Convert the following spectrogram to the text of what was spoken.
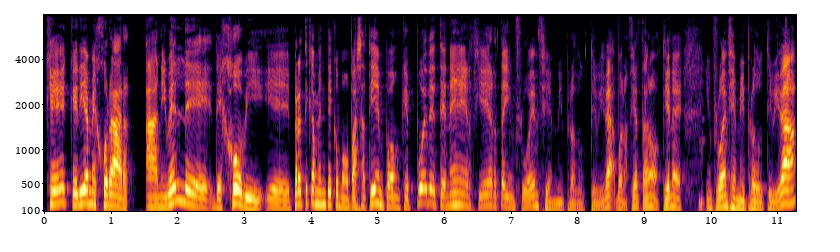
que quería mejorar a nivel de, hobby, eh, prácticamente como pasatiempo, aunque puede tener cierta influencia en mi productividad, bueno, cierta no, tiene influencia en mi productividad,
